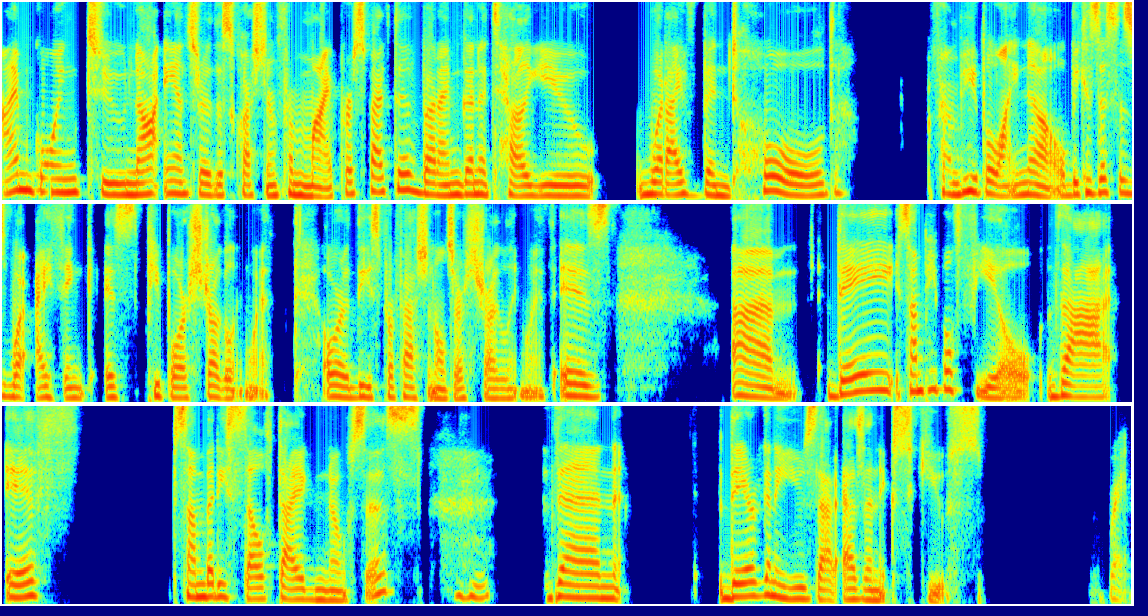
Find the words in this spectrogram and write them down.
I'm going to not answer this question from my perspective, but I'm going to tell you what I've been told from people I know because this is what I think is people are struggling with or these professionals are struggling with is um they some people feel that if somebody self-diagnosis mm-hmm. then they're going to use that as an excuse. Right.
